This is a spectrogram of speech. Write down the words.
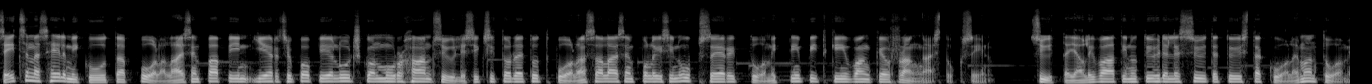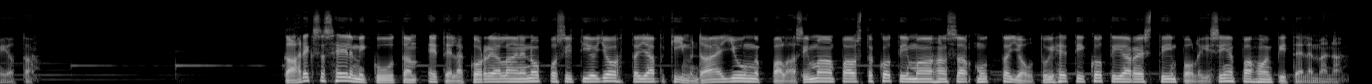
7. helmikuuta puolalaisen papin Jerzy Popielutskon murhaan syyllisiksi todetut Puolan salaisen poliisin upseerit tuomittiin pitkiin vankeusrangaistuksiin. Syyttäjä oli vaatinut yhdelle syytetyistä kuoleman tuomiota. 8. helmikuuta eteläkorealainen oppositiojohtaja Kim Dae-jung palasi maanpausta kotimaahansa, mutta joutui heti kotiarestiin poliisien pahoinpitelemänä.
